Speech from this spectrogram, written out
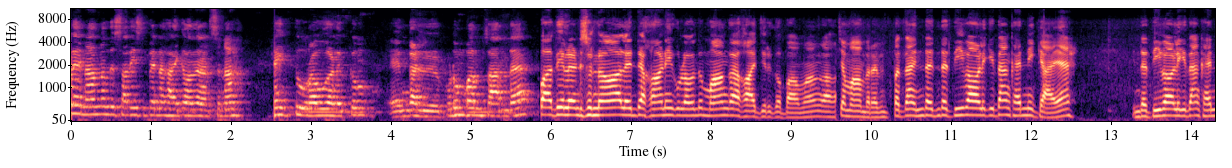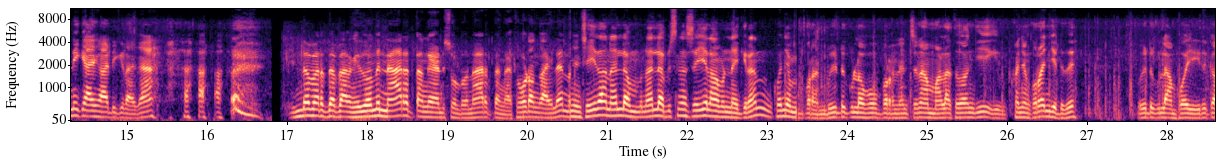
உறவுகளே நான் வந்து சதீஷ் பெண்ண கலைக்க வந்து நினச்சுன்னா அனைத்து உறவுகளுக்கும் எங்கள் குடும்பம் சார்ந்த பார்த்தீங்கன்னு சொன்னால் எந்த காணிக்குள்ள வந்து மாங்காய் காய்ச்சிருக்கப்பா மாங்காய் காய்ச்ச மாமரம் இப்போ தான் இந்த இந்த தீபாவளிக்கு தான் கன்னிக்காய. இந்த தீபாவளிக்கு தான் கன்னிக்காய் காட்டிக்கிறாங்க. இந்த மரத்தை பாருங்க இது வந்து நேரத்தங்காய்னு சொல்கிறோம் நேரத்தங்காய் தோடங்காயில். கொஞ்சம் செய்தால் நல்ல நல்ல பிஸ்னஸ் செய்யலாம்னு நினைக்கிறேன். கொஞ்சம் போகிறேன் வீட்டுக்குள்ளே போக போகிறேன் நினச்சினா மழை துவங்கி கொஞ்சம் குறைஞ்சிடுது. வீட்டுக்குள்ளே போய் இருக்க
